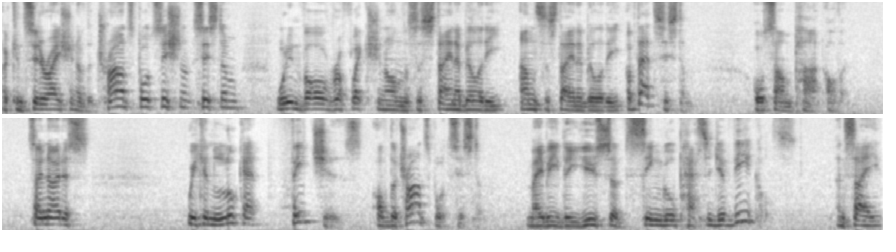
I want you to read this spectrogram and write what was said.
A consideration of the transport system would involve reflection on the sustainability, unsustainability of that system or some part of it. So notice we can look at features of the transport system, maybe the use of single passenger vehicles, and say,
